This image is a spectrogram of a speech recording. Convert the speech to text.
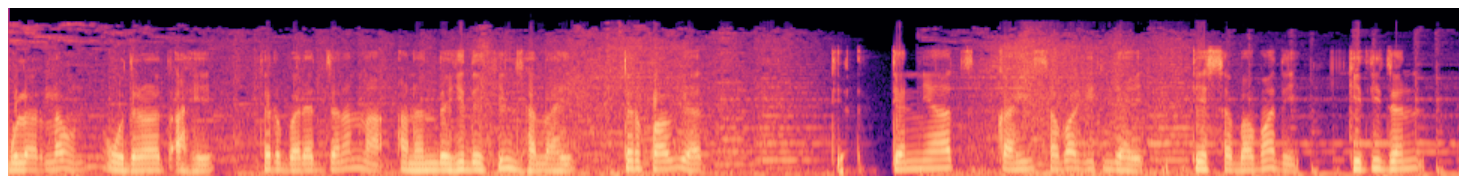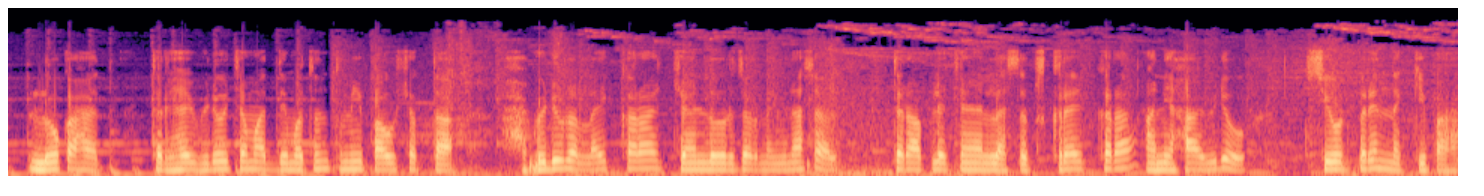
गुलार लावून उधळत आहे. तर बऱ्याच जणांना आनंदही देखील झाला आहे. तर पाहूयात. त्यांनी आज काही सभा घेतली आहे. ते सभामध्ये किती जण लोक आहात तर ह्या व्हिडिओच्या माध्यमातून तुम्ही पाहू शकता. हा व्हिडिओला लाईक करा चॅनलवर जर नवीन असाल तर आपल्या चॅनलला सबस्क्राईब करा आणि हा व्हिडिओ शेवटपर्यंत नक्की पहा.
